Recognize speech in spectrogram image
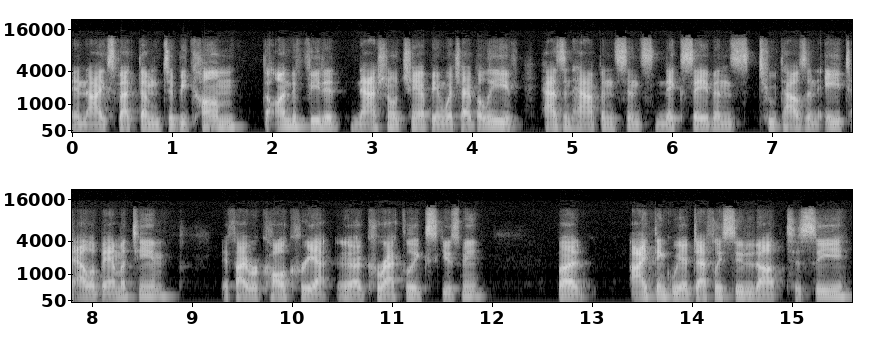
And I expect them to become the undefeated national champion, which I believe hasn't happened since Nick Saban's 2008 Alabama team, if I recall cre- uh, correctly, excuse me. But I think we are definitely suited up to see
